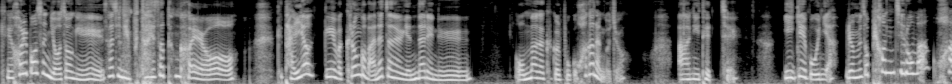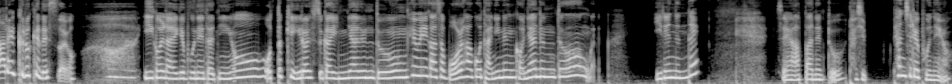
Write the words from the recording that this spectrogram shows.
이렇게 헐벗은 여성의 사진이 붙어 있었던 거예요. 그 달력이 막 그런 거 많았잖아요, 옛날에는. 엄마가 그걸 보고 화가 난 거죠. 아니, 대체. 이게 뭐냐? 이러면서 편지로 막 화를 그렇게 냈어요. 이걸 나에게 보내다니, 어, 어떻게 이럴 수가 있냐는 둥, 해외 가서 뭘 하고 다니는 거냐는 둥, 이랬는데, 이제 아빠는 또 다시 편지를 보내요.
